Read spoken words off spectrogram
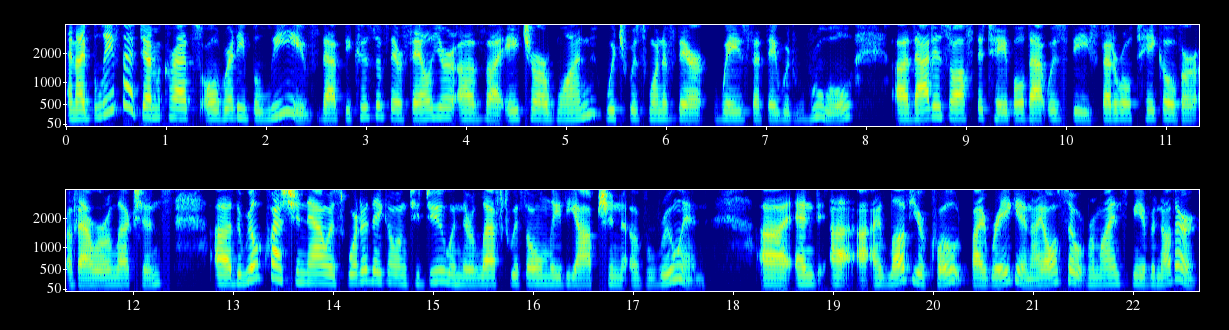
And I believe that Democrats already believe that because of their failure of uh, H.R. 1, which was one of their ways that they would rule, uh, that is off the table. That was the federal takeover of our elections. Uh, the real question now is what are they going to do when they're left with only the option of ruin? Uh, and uh, I love your quote by Reagan. I also, it reminds me of another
